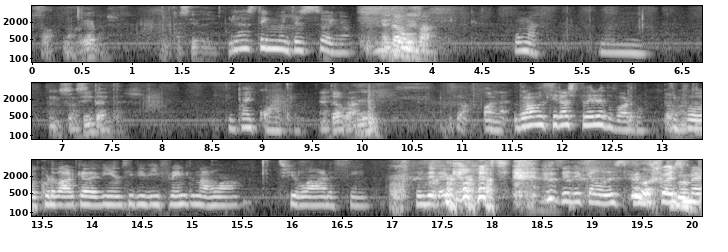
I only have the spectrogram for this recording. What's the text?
pessoal, não é mais. Não faço ideia. Eu acho que tenho muitas de sonho. Então, uma. Uma. Hum, Não são assim tantas. tipo, ai, quatro. Então vá. É. Olha, adorava ser hospedeira de bordo. Pronto. Tipo, acordar cada dia em um sítio diferente, andar lá, desfilar assim, fazer aquelas, fazer aquelas coisas com as não mãos.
